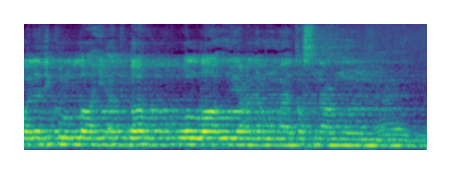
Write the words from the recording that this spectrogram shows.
ولذكر الله أكبر والله يعلم ما تصنعون.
